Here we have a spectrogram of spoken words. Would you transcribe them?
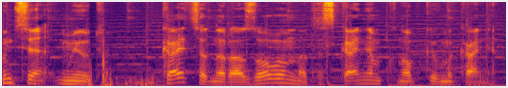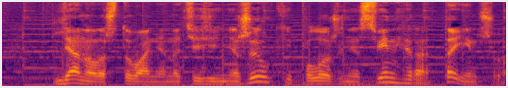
Функція Mute вмикається одноразовим натисканням кнопки вмикання для налаштування натяжіння жилки, положення свінгера та іншого,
